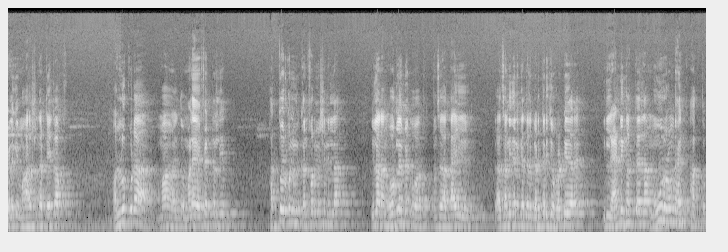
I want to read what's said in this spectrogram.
ಬೆಳಗ್ಗೆ ಮಹಾರಾಷ್ಟ್ರದಿಂದ ಟೇಕ್ ಆಫ್ ಅಲ್ಲೂ ಕೂಡ ಮಾ, ಇದು ಮಳೆ ಎಫೆಕ್ಟಲ್ಲಿ ಹತ್ತುವರೆಗೂ ನಿಮಗೆ ಕನ್ಫರ್ಮೇಷನ್ ಇಲ್ಲ. ಇಲ್ಲ, ನಾನು ಹೋಗಲೇಬೇಕು. ಒಂದ್ಸಲ ತಾಯಿ ಸನ್ನಿಧಾನ ಸನ್ನಿಧಾನಕ್ಕೆ ಅಂತೇಳಿ ಗಡ್ಕರಿಜಿ ಹೊರಟಿದ್ದಾರೆ. ಇಲ್ಲಿ ಲ್ಯಾಂಡಿಂಗ್ ಆಗ್ತಾ ಇಲ್ಲ, ಮೂರು ರೌಂಡ್ ಹಾಕ್ತು.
